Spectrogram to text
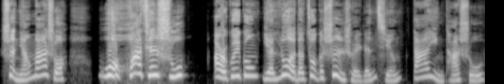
顺娘妈说：“我花钱赎。”二龟公也落得做个顺水人情，答应他赎。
